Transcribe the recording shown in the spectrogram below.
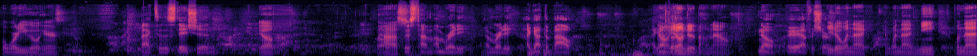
But where do you go here? Back to the station. Yup. Pass. This time I'm ready. I'm ready. I got the bow. I no, got you don't do the bow now. No, yeah, for sure. You do it when that when that knee when that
